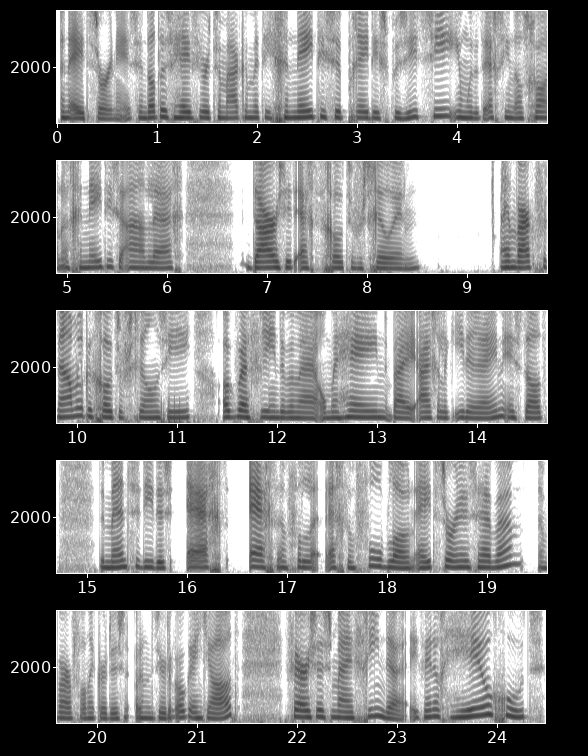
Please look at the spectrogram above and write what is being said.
een eetstoornis. En dat heeft weer te maken met die genetische predispositie. Je moet het echt zien als gewoon een genetische aanleg. Daar zit echt het grote verschil in. En waar ik voornamelijk het grote verschil in zie, ook bij vrienden bij mij om me heen, bij eigenlijk iedereen, is dat de mensen die dus echt, echt een, echt een full-blown eetstoornis hebben, en waarvan ik er dus natuurlijk ook eentje had, versus mijn vrienden. Ik weet nog heel goed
